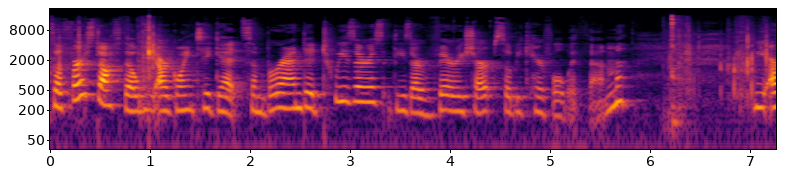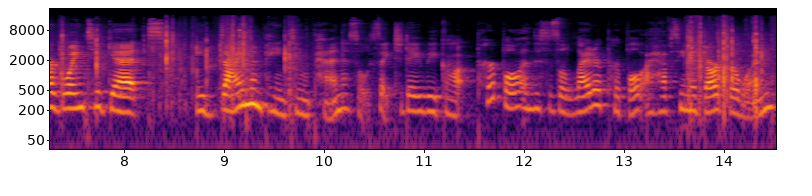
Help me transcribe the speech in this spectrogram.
So first off though, we are going to get some branded tweezers. These are very sharp, so be careful with them. We are going to get a diamond painting pen. So it looks like today we got purple and this is a lighter purple. I have seen a darker one.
